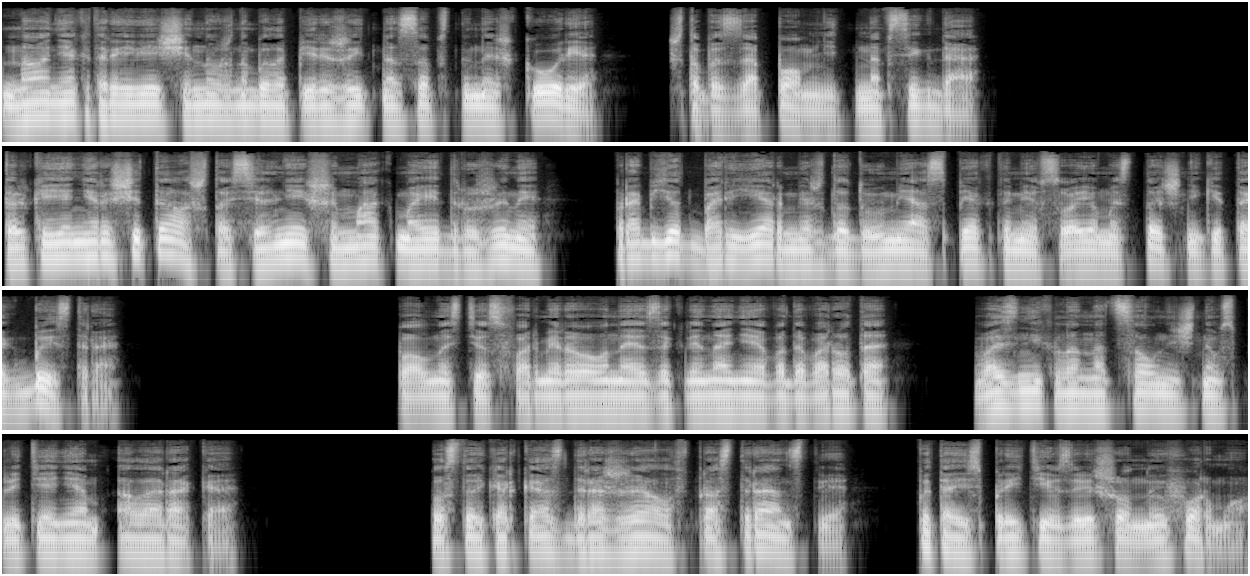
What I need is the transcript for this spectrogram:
но некоторые вещи нужно было пережить на собственной шкуре, чтобы запомнить навсегда. Только я не рассчитал, что сильнейший маг моей дружины пробьет барьер между двумя аспектами в своем источнике так быстро. Полностью сформированное заклинание водоворота возникла над солнечным сплетением Аларака. Пустой каркас дрожал в пространстве, пытаясь прийти в завершенную форму.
